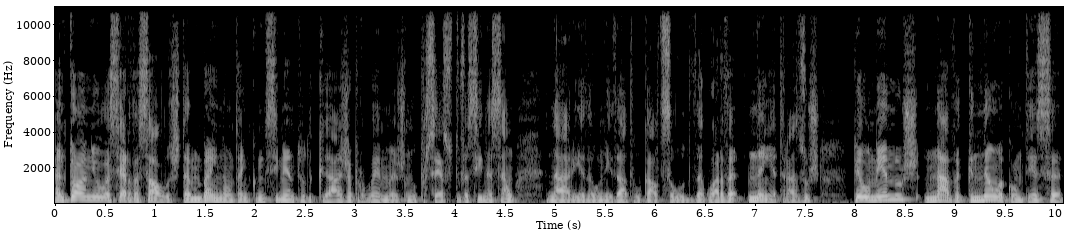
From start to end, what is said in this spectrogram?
António Lacerda Salles também não tem conhecimento de que haja problemas no processo de vacinação na área da Unidade Local de Saúde da Guarda, nem atrasos, pelo menos nada que não aconteça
